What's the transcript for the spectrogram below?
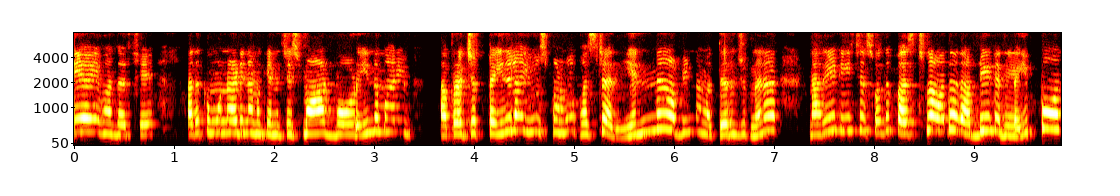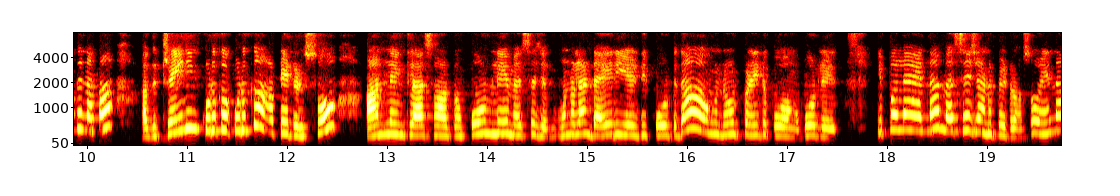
ஏஐ வந்துருச்சு. அதுக்கு முன்னாடி நமக்கு என்னச்சு ஸ்மார்ட் போர்டு இந்த மாதிரி ப்ரொஜெக்டர் இதெல்லாம் யூஸ் பண்ணும்போது ஃபர்ஸ்ட் அது என்ன அப்படின்னு நம்ம தெரிஞ்சுக்கணும். நிறைய டீச்சர்ஸ் வந்து ஃபர்ஸ்ட்லாம் வந்து அது அப்டேட்டட் இல்லை. இப்போ வந்து நம்ம அது ட்ரைனிங் கொடுக்க கொடுக்க அப்டேட்டட் ஸோ ஆன்லைன் கிளாஸ் ஆகட்டும் ஃபோன்லேயே மெசேஜ் முன்னெல்லாம் டைரி எழுதி போட்டு தான் அவங்க நோட் பண்ணிட்டு போவாங்க போர்டில் எழுதி இப்போல்லாம் என்ன மெசேஜ் அனுப்பிடுறோம். ஸோ என்ன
